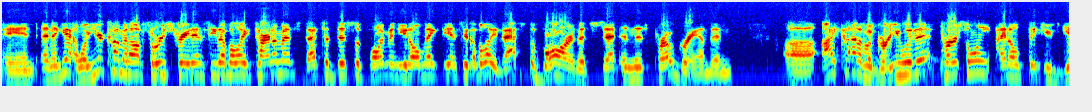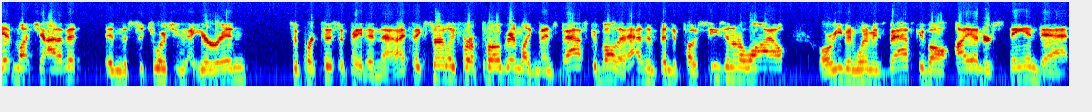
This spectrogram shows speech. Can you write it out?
And and again, when you're coming off three straight NCAA tournaments, that's a disappointment. You don't make the NCAA. That's the bar that's set in this program, and uh, I kind of agree with it personally. I don't think you'd get much out of it in the situation that you're in to participate in that. I think certainly for a program like men's basketball that hasn't been to postseason in a while, or even women's basketball, I understand that.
